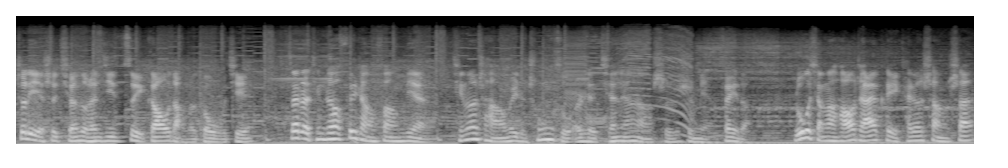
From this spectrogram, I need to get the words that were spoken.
这里也是全洛杉矶最高档的购物街，在这停车非常方便，停车场位置充足，而且前两小时是免费的。如果想看豪宅，可以开车上山，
